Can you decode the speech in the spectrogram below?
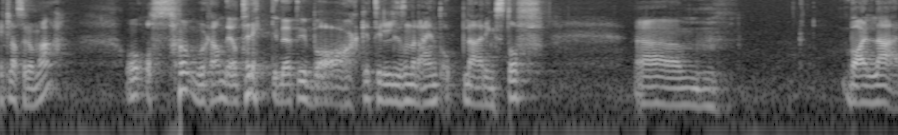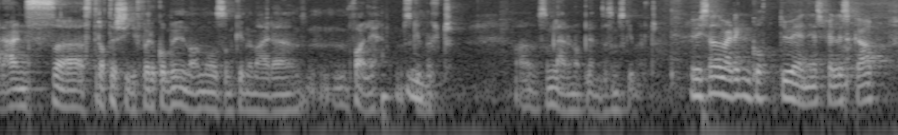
i klasserommet. Og også hvordan det å trekke det tilbake til liksom rent opplæringsstoff um, var lærerens uh, strategi for å komme unna noe som kunne være farlig, skummelt. Uh, som læreren opplevde som skummelt. Hvis det hadde vært et godt uenighetsfellesskap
